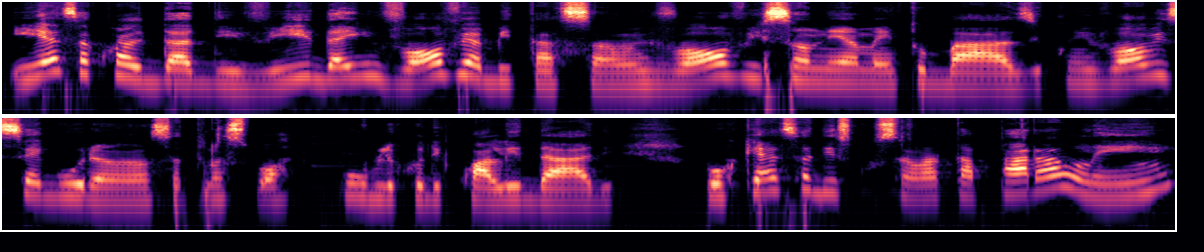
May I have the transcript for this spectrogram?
e essa qualidade de vida envolve habitação, envolve saneamento básico, envolve segurança, transporte público de qualidade, porque essa discussão está para além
